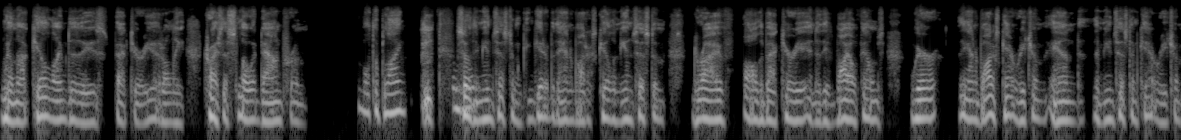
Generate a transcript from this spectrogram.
will not kill Lyme disease bacteria. It only tries to slow it down from multiplying. Mm-hmm. so the immune system can get it, but the antibiotics kill the immune system, drive all the bacteria into these biofilms where the antibiotics can't reach them and the immune system can't reach them.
